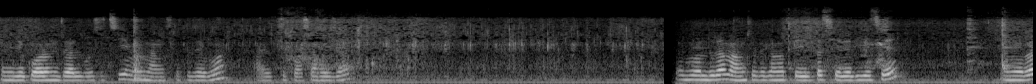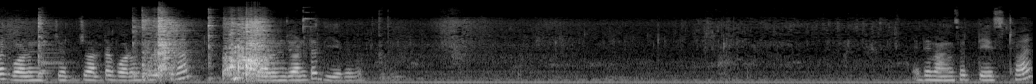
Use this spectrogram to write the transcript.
আমি যে গরম জল বসেছি, আমি মাংসতে দেবো। আর একটু কষা হয়ে যায় বন্ধুরা, মাংস থেকে আমার তেলটা ছেড়ে দিয়েছে। আমি এবার গরম জলটা গরম করেছিলাম। গরম জলটা দিয়ে দেবো। এতে মাংসের টেস্ট হয়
